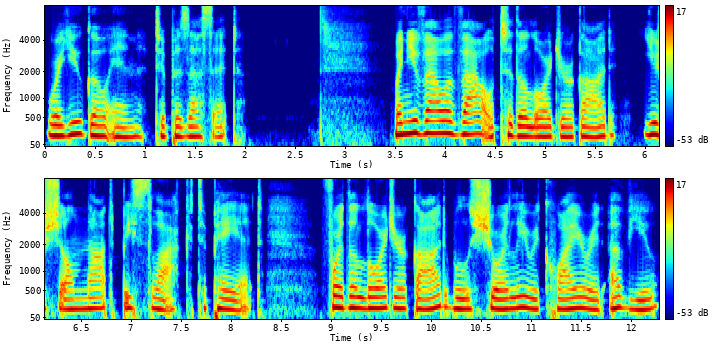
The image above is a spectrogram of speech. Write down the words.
where you go in to possess it. When you vow a vow to the Lord your God, you shall not be slack to pay it, for the Lord your God will surely require it of you,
